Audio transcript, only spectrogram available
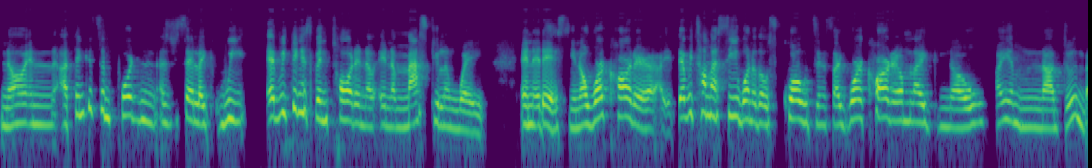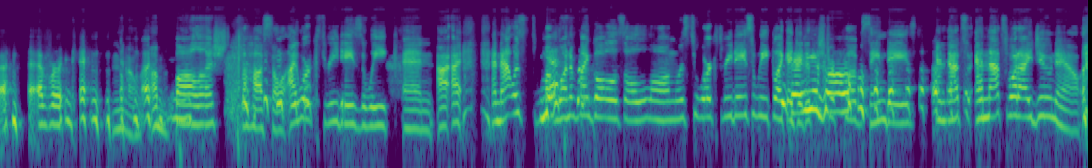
You know, and I think it's important, as you said, like we everything has been taught in a in a masculine way and it is you know work harder. I, every time i see one of those quotes and it's like work harder i'm like no i am not doing that ever again. No mm. abolish the hustle. I work three days a week and i, I and that was yes. one of my goals all along was to work three days a week like there i did at the strip go. club same days. And that's and that's what i do now.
